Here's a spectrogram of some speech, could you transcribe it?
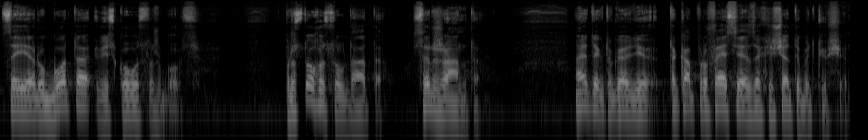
це є робота військовослужбовця. Простого солдата, сержанта. Знаєте, як то кажуть, така професія захищати батьківщину.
